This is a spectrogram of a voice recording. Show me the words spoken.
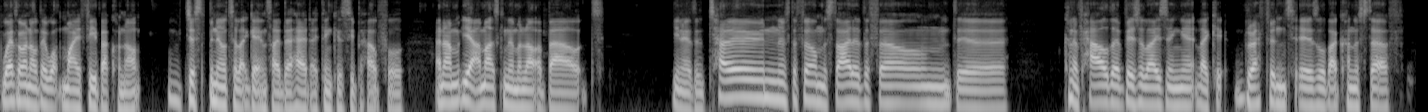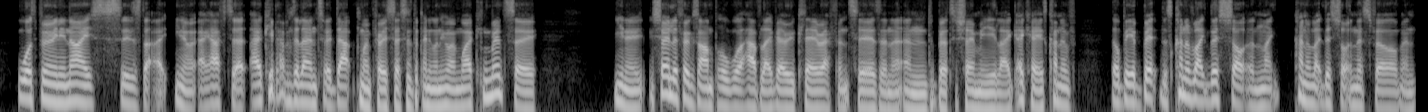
whether or not they want my feedback or not, just being able to like get inside their head, I think is super helpful. And I'm yeah, I'm asking them a lot about you know the tone of the film, the style of the film, the kind of how they're visualizing it, like references, all that kind of stuff. What's been really nice is that I, you know I have to I keep having to learn to adapt my processes depending on who I'm working with. So, you know, Shola, for example, will have like very clear references and and be able to show me like okay, it's kind of there'll be a bit that's kind of like this shot and like kind of like this shot in this film, and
